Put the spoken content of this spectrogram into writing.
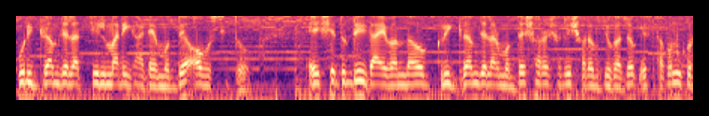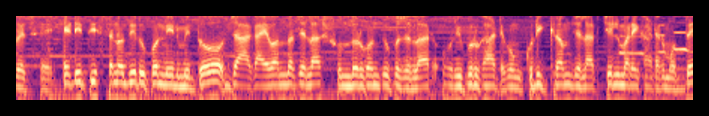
কুড়িগ্রাম জেলার চিলমারি ঘাটের মধ্যে অবস্থিত। এই সেতুটি গাইবান্ধা ও কুড়িগ্রাম জেলার মধ্যে সরাসরি সড়ক যোগাযোগ স্থাপন করেছে। এটি তিস্তা নদীর উপর নির্মিত, যা গাইবান্ধা জেলার সুন্দরগঞ্জ উপজেলার হরিপুর ঘাট এবং কুড়িগ্রাম জেলার চিলমারি ঘাটের মধ্যে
